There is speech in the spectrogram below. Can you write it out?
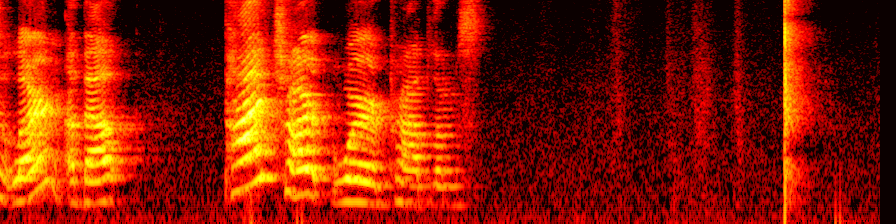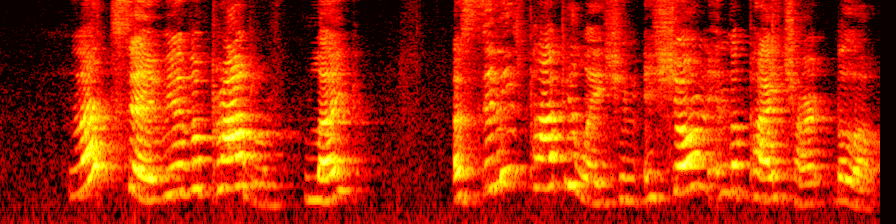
to learn about pie chart word problems. Let's say we have a problem, like a city's population is shown in the pie chart below.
